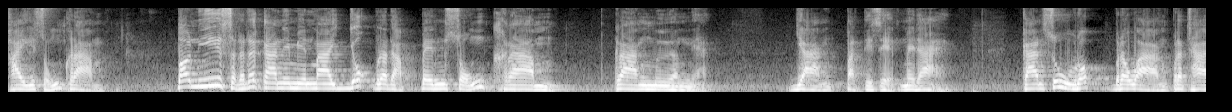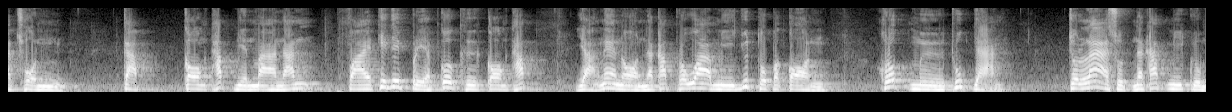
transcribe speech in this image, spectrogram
ภัยสงคราม ตอนนี้สถานการณ์ในเมียนมายกระดับเป็นสงครามกลางเมืองเนี่ยอย่างปฏิเสธไม่ได้ การสู้รบระหว่างประชาชนกับกองทัพเมียนมานั้น ฝ่ายที่ได้เปรียบก็คือกองทัพอย่างแน่นอนนะครับ เพราะว่ามียุทธปกรณ์ครบมือทุกอย่าง จนล่าสุดนะครับมีกลุ่ม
